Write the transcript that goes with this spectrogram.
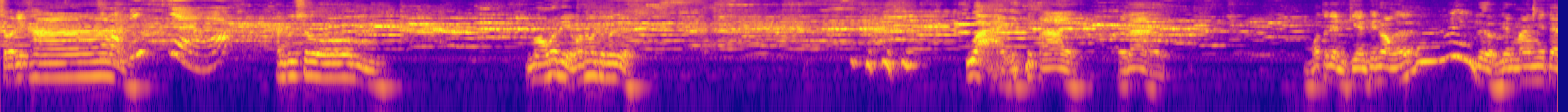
สวัสดีค่ะพี่เจ๋ท่านผู้ชม มองมาดิมองทำไมจะไม่ดิว้ายตายไปได้ผมว่าจะเล่นเกมพี่น้องเอ้ยเลือกเรียนมามีแต่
